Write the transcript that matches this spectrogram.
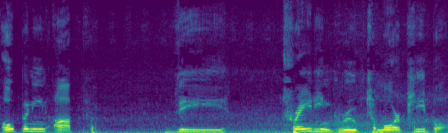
opening up the trading group to more people.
